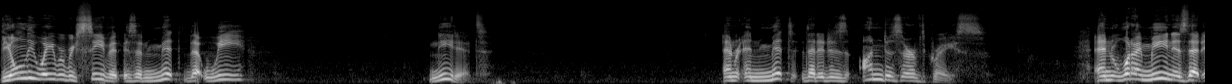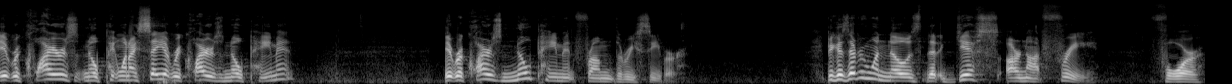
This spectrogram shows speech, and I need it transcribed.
The only way we receive it is admit that we need it and admit that it is undeserved grace. And what I mean is that it requires no pay- when I say it requires no payment, it requires no payment from the receiver. Because everyone knows that gifts are not free for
